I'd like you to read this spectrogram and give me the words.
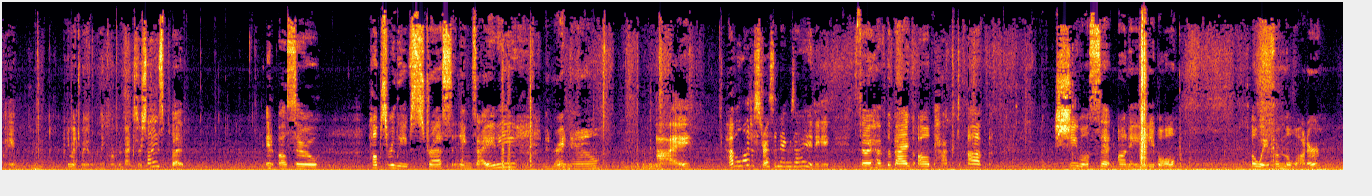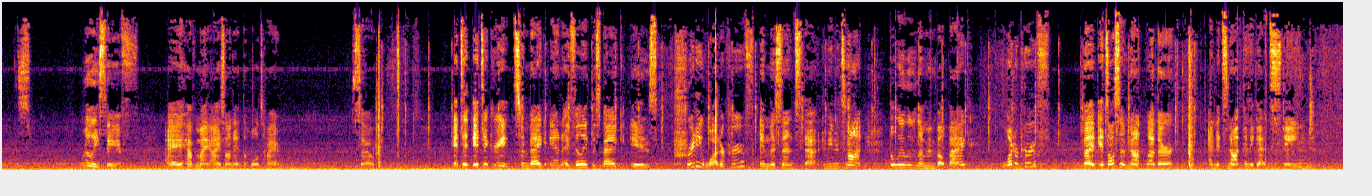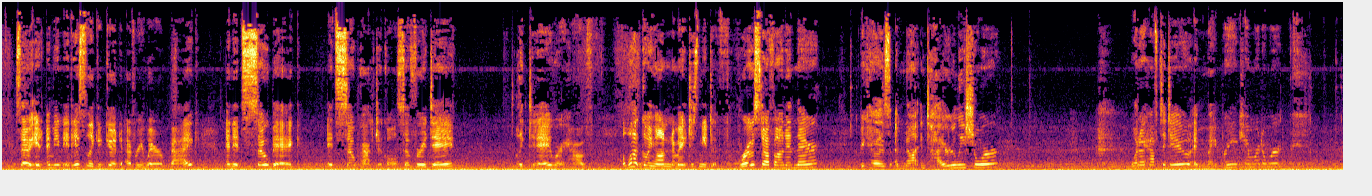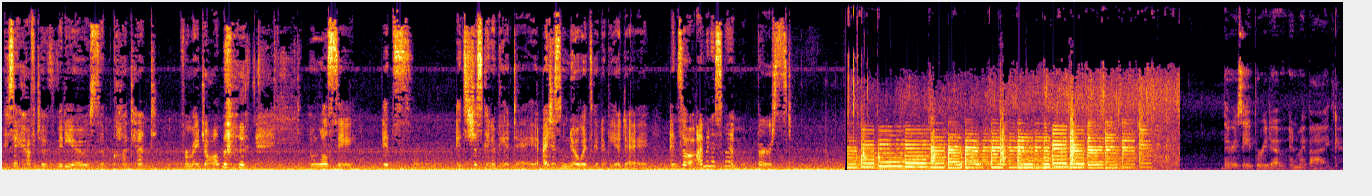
my pretty much my only form of exercise, but it also helps relieve stress and anxiety. And right now, I have a lot of stress and anxiety. So I have the bag all packed up. She will sit on a table away from the water. It's really safe. I have my eyes on it the whole time. So it's a, it's a great swim bag and I feel like this bag is pretty waterproof in the sense that, I mean, it's not the Lululemon belt bag waterproof, but it's also not leather and it's not gonna get stained. So it, I mean, it is like a good everywhere bag and it's so big, it's so practical. So for a day like today where I have a lot going on and I might just need to throw stuff on in there because I'm not entirely sure what I have to do. I might bring a camera to work because I have to video some content for my job and we'll see. It's it's just gonna be a day. I just know it's gonna be a day. And so I'm gonna swim first. There is a burrito in my bag.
